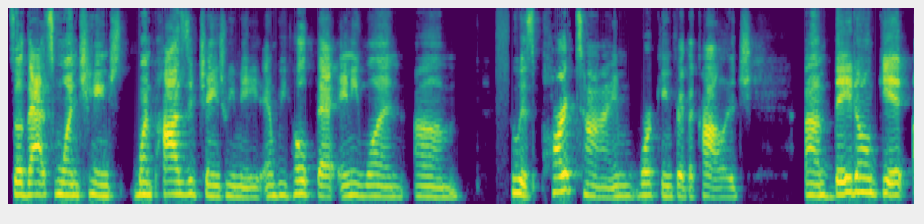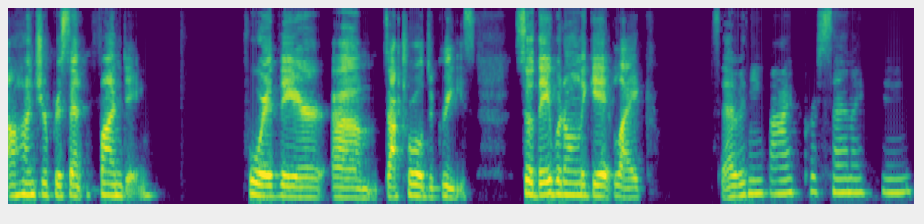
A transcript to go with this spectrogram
So that's one change, one positive change we made. And we hope that anyone um, who is part-time working for the college, um, they don't get 100% funding for their um, doctoral degrees. So they would only get like 75%, I think,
